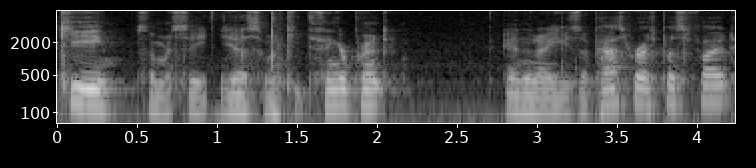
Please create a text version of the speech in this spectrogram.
key, so I'm going to say yes, I want to keep the fingerprint, and then I use a password I specified.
